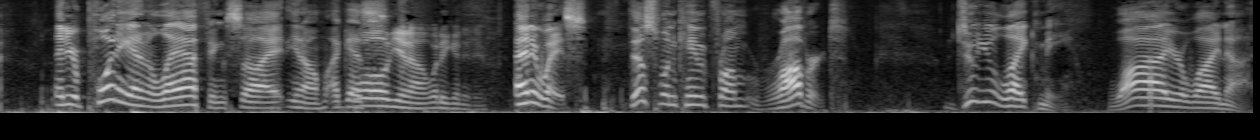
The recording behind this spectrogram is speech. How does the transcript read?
and you're pointing at him and laughing, so I, you know, I guess. Well, you know, what are you going to do? Anyways, this one came from Robert. Do you like me? Why or why not?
